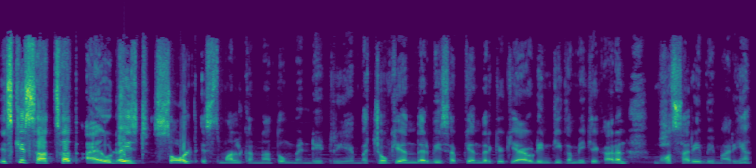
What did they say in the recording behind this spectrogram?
इसके साथ साथ आयोडाइज सॉल्ट इस्तेमाल करना तो मैंडेटरी है। बच्चों के अंदर भी सबके अंदर क्योंकि आयोडीन की कमी के कारण बहुत सारी बीमारियाँ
